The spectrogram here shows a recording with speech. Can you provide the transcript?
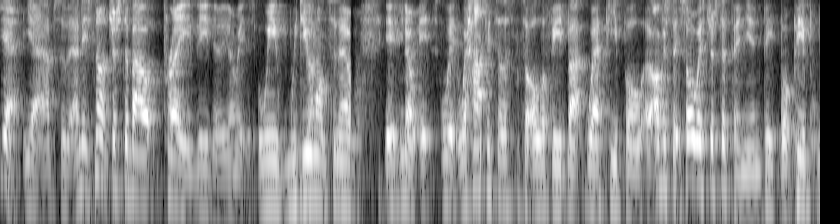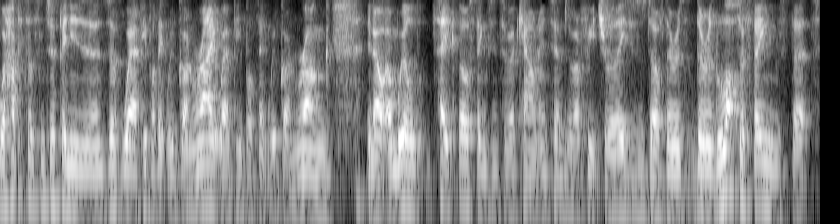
Yeah, yeah, absolutely, and it's not just about praise either. You know, we we do want to know. If, you know, it's we're happy to listen to all the feedback where people. Obviously, it's always just opinion, but people we're happy to listen to opinions of where people think we've gone right, where people think we've gone wrong. You know, and we'll take those things into account in terms of our future releases and stuff. There is there is a lot of things that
